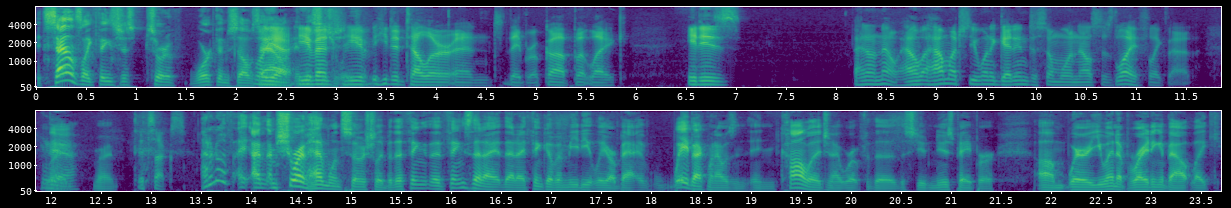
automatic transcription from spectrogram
it sounds like things just sort of work themselves Well, out. yeah, he eventually he, he did tell her, and they broke up. But like, it is, I don't know how how much do you want to get into someone else's life like that? Yeah. right. It sucks. I don't know if I, I'm, I'm sure I've had one socially, but the thing, the things that I that I think of immediately are back way back when I was in, in college and I wrote for the the student newspaper, um, where you end up writing about like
